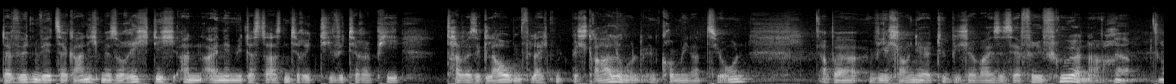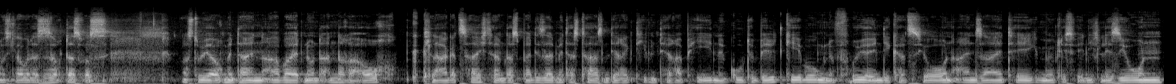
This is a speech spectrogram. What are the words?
Da würden wir jetzt ja gar nicht mehr so richtig an eine metastasendirektive Therapie teilweise glauben, vielleicht mit Bestrahlung und in Kombination. Aber wir schauen ja typischerweise sehr viel früher nach. Ja, ich glaube, das ist auch das, was, was du ja auch mit deinen Arbeiten und andere auch klar gezeigt haben, dass bei dieser metastasendirektiven Therapie eine gute Bildgebung, eine frühe Indikation, einseitig, möglichst wenig Läsionen,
